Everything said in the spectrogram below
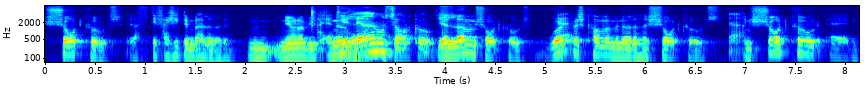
shortcodes. Eller det er faktisk ikke dem, der har lavet det. Nu nævner vi et andet De har ord. lavet nogle shortcodes. De har lavet nogle shortcodes. WordPress ja. kommer med noget, der hedder shortcodes. Ja. En shortcode er en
